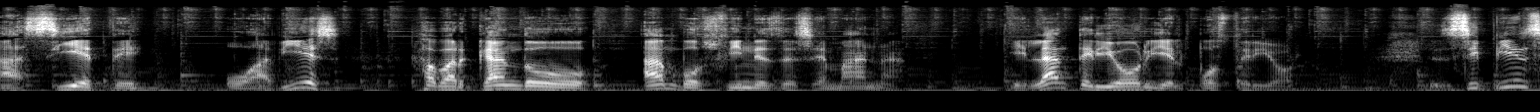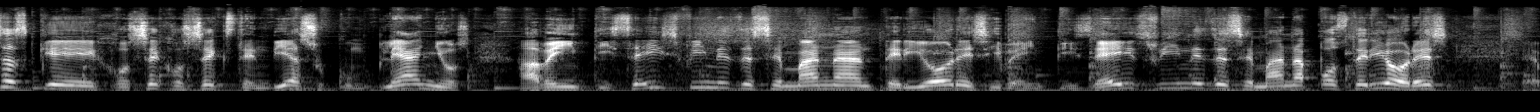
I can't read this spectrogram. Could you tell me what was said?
a 7 o a 10, abarcando ambos fines de semana, el anterior y el posterior. Si piensas que José José extendía su cumpleaños a 26 fines de semana anteriores y 26 fines de semana posteriores, eh,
